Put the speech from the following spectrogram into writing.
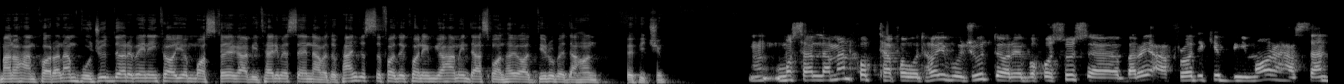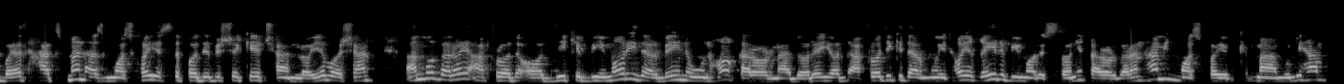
من و همکارانم وجود داره بین اینکه آیا ماسک قوی تری مثل N95 استفاده کنیم یا همین دستمال های عادی رو به دهان بپیچیم؟ مسلما خب تفاوت وجود داره به خصوص برای افرادی که بیمار هستند باید حتما از ماسک های استفاده بشه که چند لایه باشن. اما برای افراد عادی که بیماری در بین اونها قرار نداره یا افرادی که در محیط های غیر بیمارستانی قرار دارن همین ماسک های معمولی هم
